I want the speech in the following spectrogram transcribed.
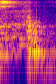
Música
